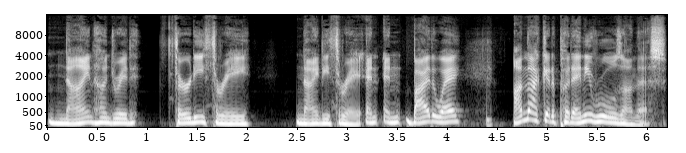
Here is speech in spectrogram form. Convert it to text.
933 93. And, and by the way, I'm not going to put any rules on this,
